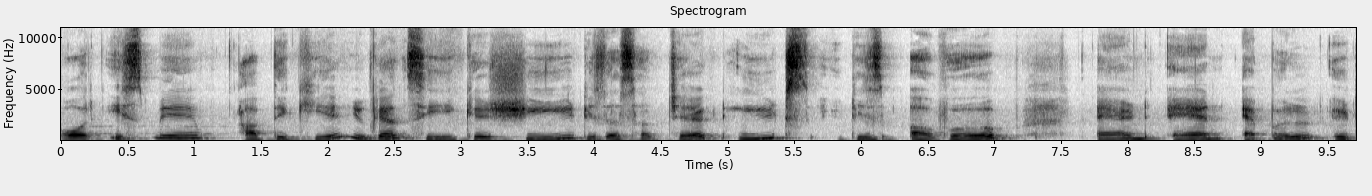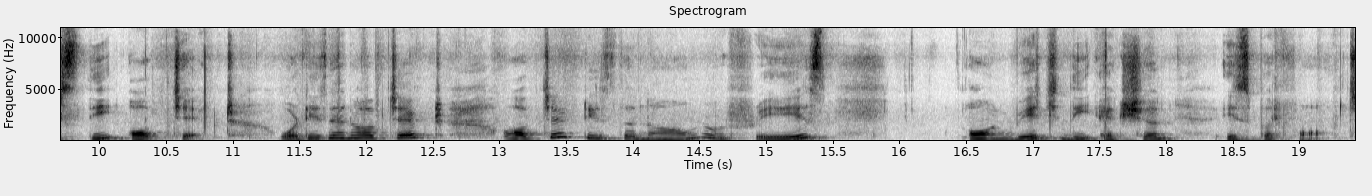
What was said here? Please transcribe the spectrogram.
और इसमें आप देखिए यू कैन सी के she it is a subject it's it is a verb and an apple it's the object what is an object object is the noun और phrase on which the action is performed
